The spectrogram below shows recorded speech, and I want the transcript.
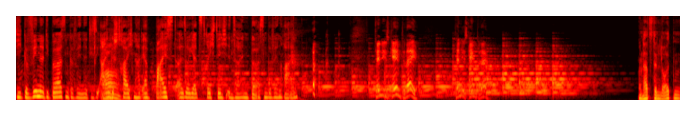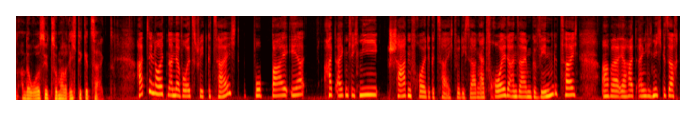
die Gewinne, die Börsengewinne, die sie ah. eingestreichen hat. Er beißt also jetzt richtig in seinen Börsengewinn rein. Tendis came today. Tendis came today. Und hat es den Leuten an der Wall Street so mal richtig gezeigt? Hat den Leuten an der Wall Street gezeigt, wobei er hat eigentlich nie Schadenfreude gezeigt, würde ich sagen. Er hat Freude an seinem Gewinn gezeigt, aber er hat eigentlich nicht gesagt,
